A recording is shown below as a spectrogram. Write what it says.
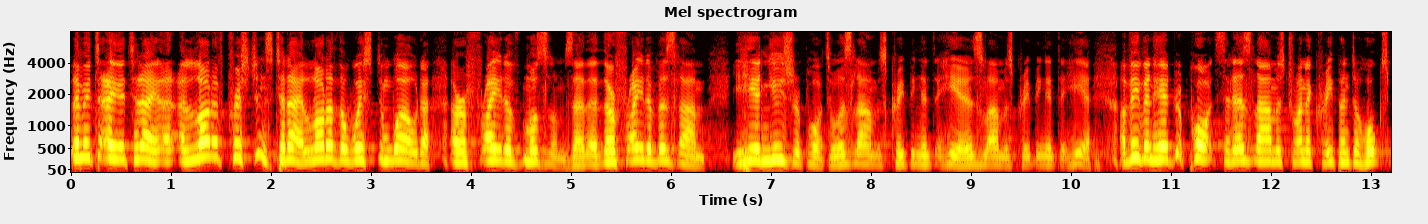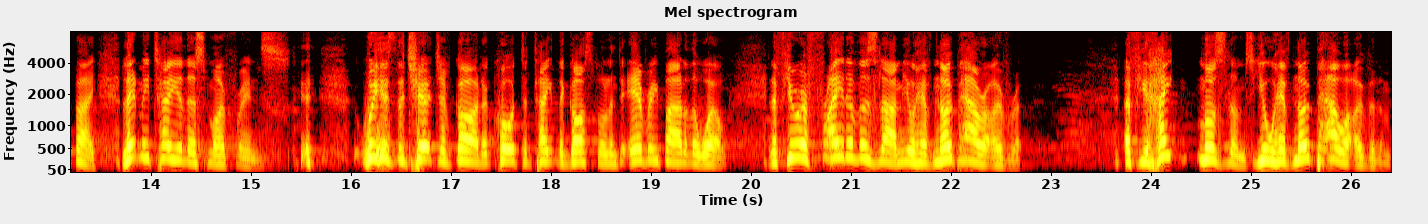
Let me tell you today, a, lot of Christians today, a lot of the Western world are, are afraid of Muslims. They're, they're, afraid of Islam. You hear news reports, oh, Islam is creeping into here, Islam is creeping into here. I've even heard reports that Islam is trying to creep into Hawke's Bay. Let me tell you this, my friends. we, as the Church of God, are called to take the gospel into every part of the world. And if you're afraid of Islam, you'll have no power over it. If you hate Muslims, you'll have no power over them.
